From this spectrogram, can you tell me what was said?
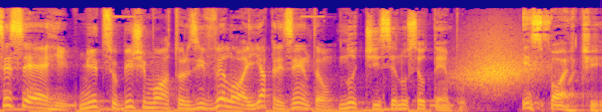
CCR, Mitsubishi Motors e Veloy apresentam Notícia no seu tempo. Esporte.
